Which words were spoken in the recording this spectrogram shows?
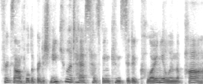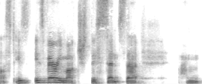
for example, the British nuclear test has been considered colonial in the past is, is very much this sense that um,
